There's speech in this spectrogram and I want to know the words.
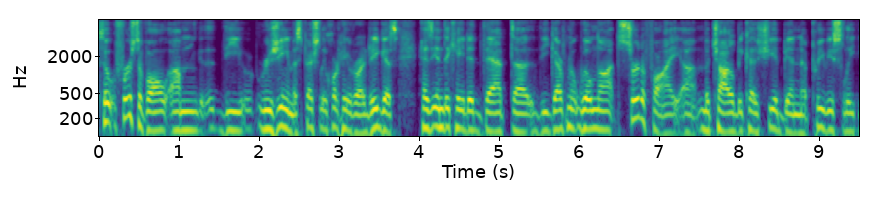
So, first of all, um, the regime, especially Jorge Rodriguez, has indicated that uh, the government will not certify Machado because she had been previously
